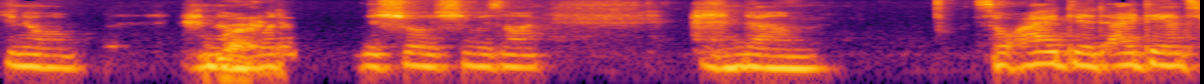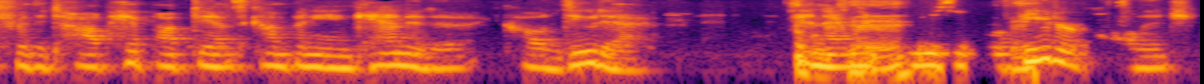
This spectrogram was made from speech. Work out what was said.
you know, and uh, right. whatever the show she was on and um, so I did, I danced for the top hip hop dance company in Canada called Do Dat. And okay. I went to musical theater college.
